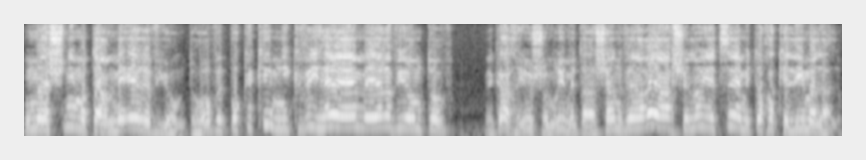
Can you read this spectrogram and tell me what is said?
ומעשנים אותם מערב יום טוב, ופוקקים נקביהם מערב יום טוב. וכך היו שומרים את העשן והריח שלא יצא מתוך הכלים הללו.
